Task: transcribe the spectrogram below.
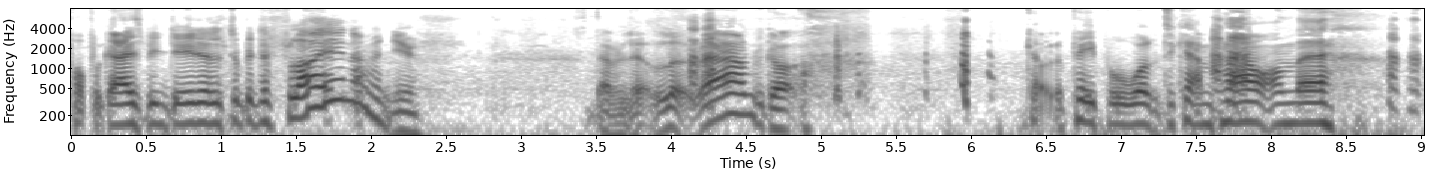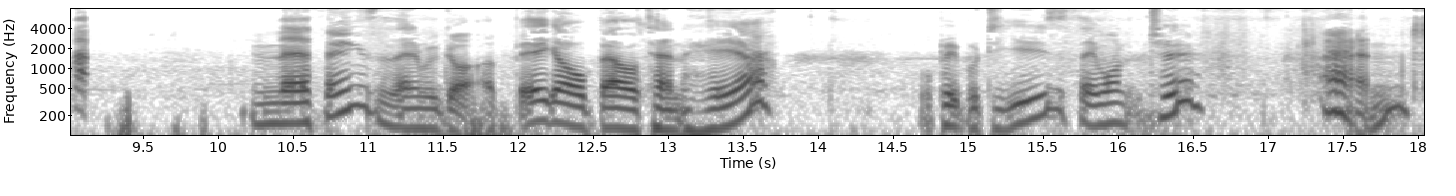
Popper guy's been doing a little bit of flying, haven't you? Just have a little look round. We've got a couple of people want to camp out on their their things, and then we've got a big old bell tent here for people to use if they want to. And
